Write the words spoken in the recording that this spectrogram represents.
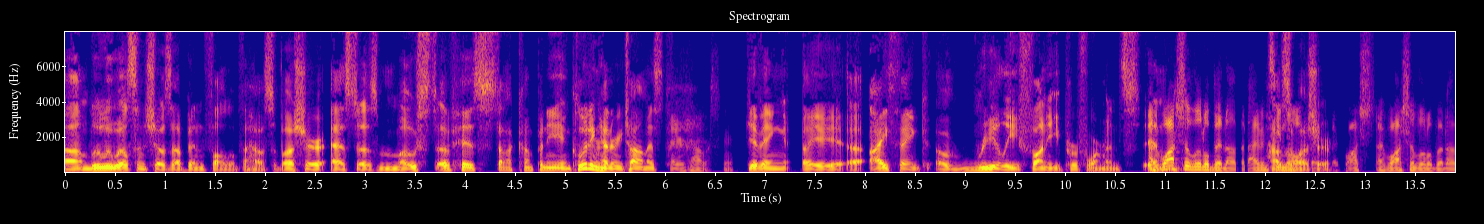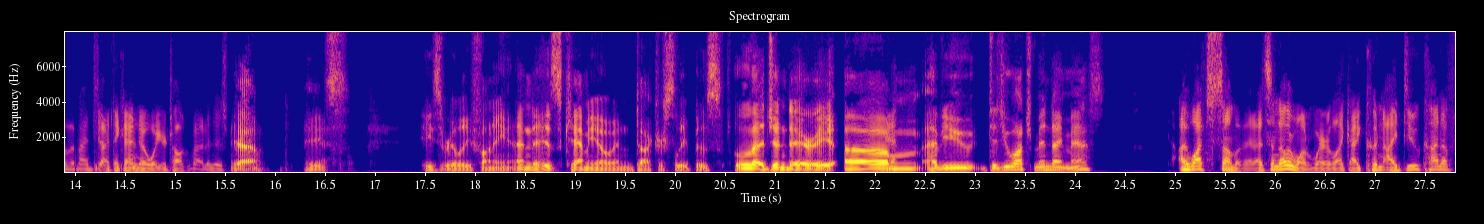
Um, Lulu Wilson shows up in Fall of the House of Usher, as does most of his stock company, including Henry Thomas, Henry Thomas. yeah. giving a, a I think, a really funny performance. I watched a little bit of it. I haven't House seen the of whole thing. I've watched. I've watched a little bit of it. And I, do- I think I know what you're talking about. It is. Yeah. fun. He's he's really funny, and his cameo in Doctor Sleep is legendary. Um, have you did you watch Midnight Mass? I watched some of it. It's another one where like I couldn't. I do kind of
